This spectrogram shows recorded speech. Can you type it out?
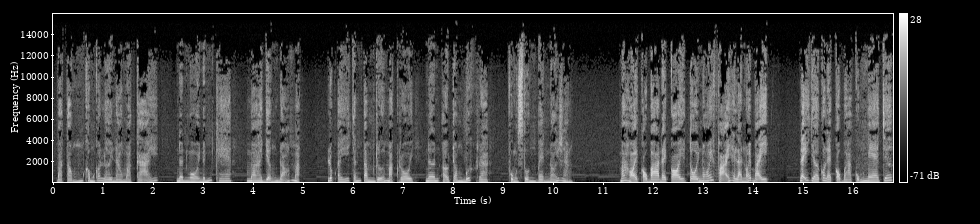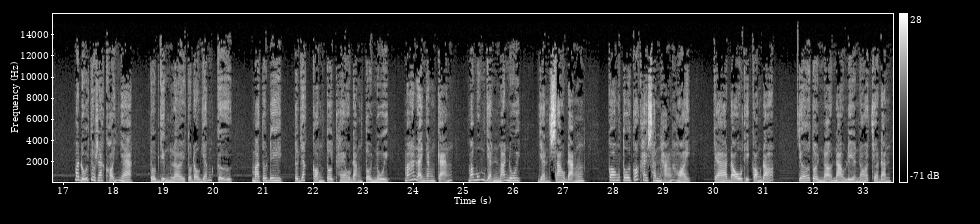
Bà Tổng không có lời nào mà cãi. Nên ngồi nín khe mà giận đỏ mặt. Lúc ấy chánh tâm rửa mặt rồi, nên ở trong bước ra, Phùng Xuân bèn nói rằng, Má hỏi cậu ba đây coi tôi nói phải hay là nói bậy. Nãy giờ có lẽ cậu ba cũng nghe chứ. Má đuổi tôi ra khỏi nhà. Tôi dưng lời tôi đâu dám cự. Mà tôi đi, tôi dắt con tôi theo đặng tôi nuôi. Má lại ngăn cản. Má muốn dành má nuôi. Dành sao đặng? Con tôi có khai sanh hẳn hoài. Cha đâu thì con đó. Chớ tôi nỡ nào lìa nó cho đành.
